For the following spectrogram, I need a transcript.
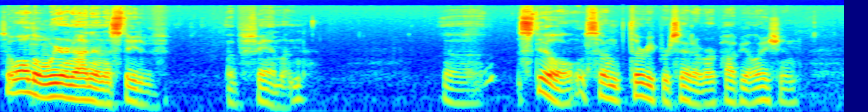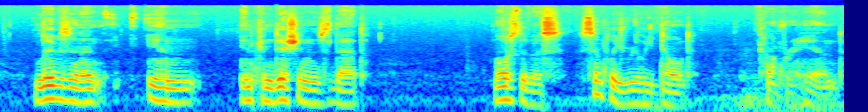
So although we're not in a state of, of famine, uh, still some 30% of our population lives in, an, in, in conditions that most of us simply really don't comprehend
